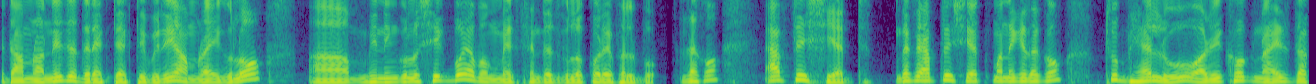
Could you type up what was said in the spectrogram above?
এটা আমরা নিজেদের একটা অ্যাক্টিভিটি আমরা এগুলো মিনিংগুলো শিখব এবং মেক সেন্টেন্সগুলো করে ফেলব। দেখো অ্যাপ্রিসিয়েট দেখো অ্যাপ্রিসিয়েট মানে কি দেখো? টু ভ্যালু আর recognise the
